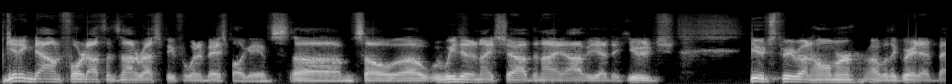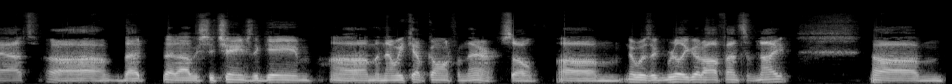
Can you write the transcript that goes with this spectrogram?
getting down four nothing is not a recipe for winning baseball games. Um, so uh, we did a nice job tonight. Avi had a huge huge three run homer uh, with a great at bat uh, that that obviously changed the game, um, and then we kept going from there. So um, it was a really good offensive night. Um,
